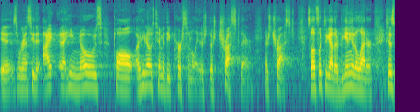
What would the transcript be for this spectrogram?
is. We're going to see that, I, that he knows Paul, or he knows Timothy personally. There's, there's trust there. There's trust. So let's look together. Beginning of the letter. He says,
